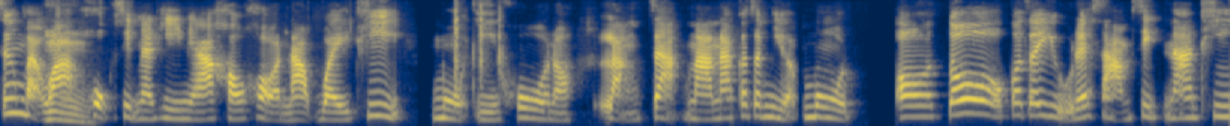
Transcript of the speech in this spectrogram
ซึ่งแบบว่าอืมหกสิบนาทีเนี้ยเขาขอนับไว้ที่โหมดอีโคเนาะหลังจากนั้นนะก็จะมีแบบโหมด ออโต้ก็จะอยู่ได้สามสิบนาที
